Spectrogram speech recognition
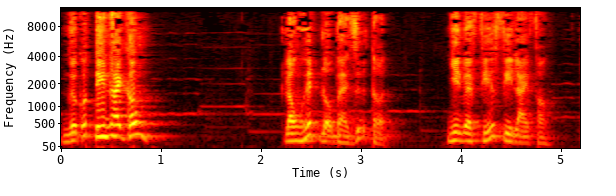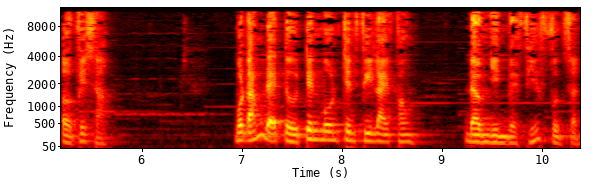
Người có tin hay không? Long huyết lộ vẻ dữ tợn, Nhìn về phía Phi Lai Phong, Ở phía sau Một đám đệ tử tiên môn trên Phi Lai Phong Đều nhìn về phía Phương Sân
